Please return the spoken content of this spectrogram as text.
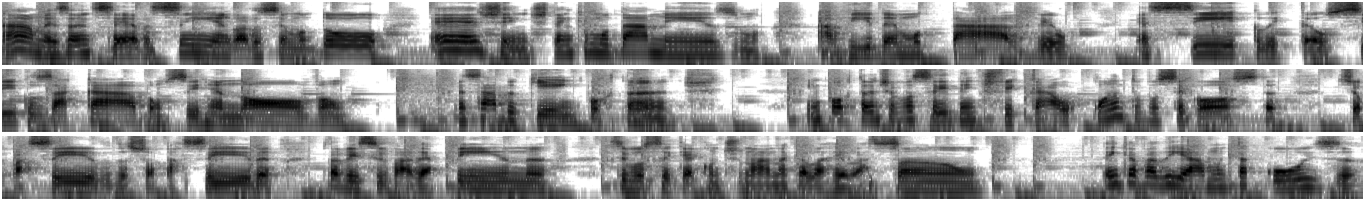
Ah, mas antes era assim, agora você mudou. É, gente, tem que mudar mesmo. A vida é mutável é cíclica, os ciclos acabam, se renovam. Mas sabe o que é importante? Importante é você identificar o quanto você gosta do seu parceiro, da sua parceira, para ver se vale a pena, se você quer continuar naquela relação. Tem que avaliar muita coisa.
